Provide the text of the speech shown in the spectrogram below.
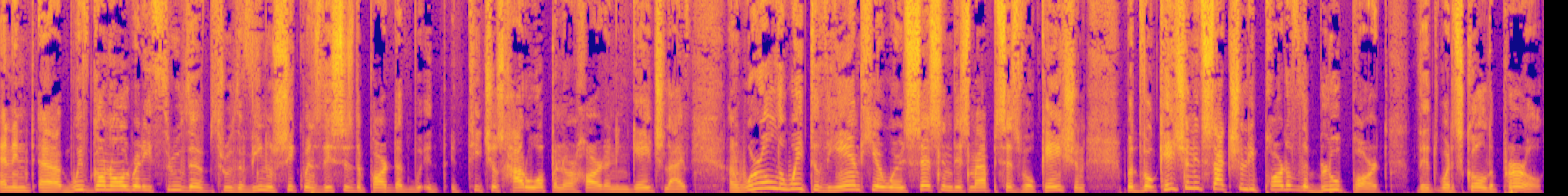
and in, uh, we've gone already through the through the Venus sequence. This is the part that it, it teaches how to open our heart and engage life, and we're all the way to the end here, where it says in this map it says vocation, but vocation is actually part of the blue part, that what is called the pearl.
